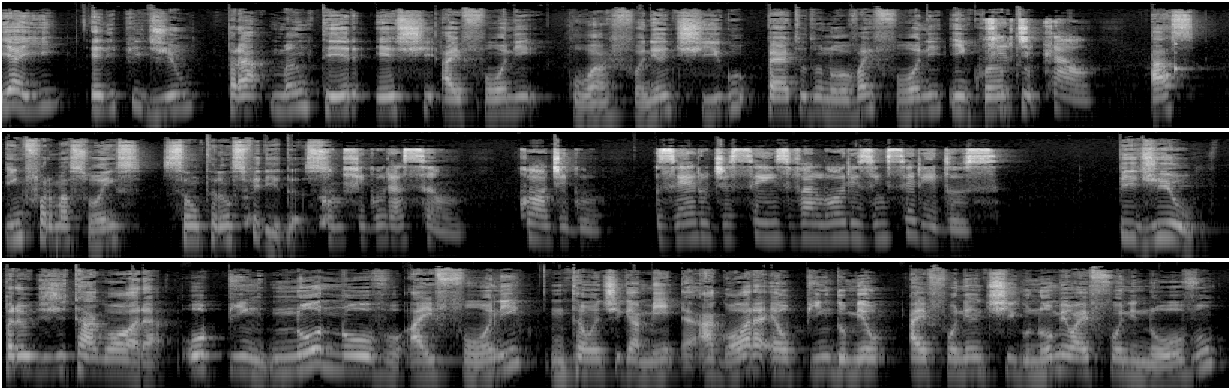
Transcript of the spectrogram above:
E aí ele pediu para manter este iPhone, o iPhone antigo, perto do novo iPhone enquanto Vertical. as informações são transferidas. Configuração. Código. 0 de 6 valores inseridos. Pediu para eu digitar agora o PIN no novo iPhone. Então, antigamente, agora é o PIN do meu iPhone antigo no meu iPhone novo.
